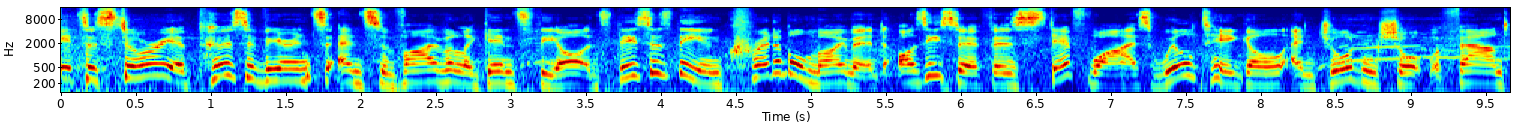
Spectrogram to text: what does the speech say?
It's a story of perseverance and survival against the odds. This is the incredible moment Aussie surfers Steph Weiss, Will Teagle, and Jordan Short were found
